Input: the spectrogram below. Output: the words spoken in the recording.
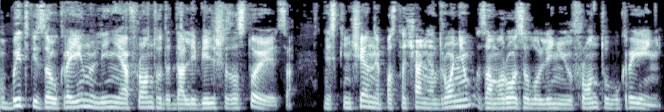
У битві за Україну лінія фронту дедалі більше застоюється. Нескінченне постачання дронів заморозило лінію фронту в Україні.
